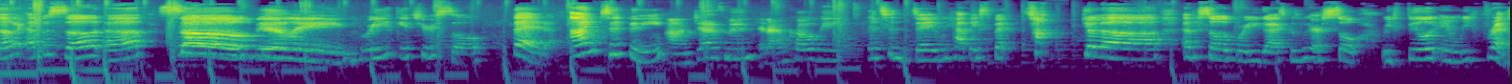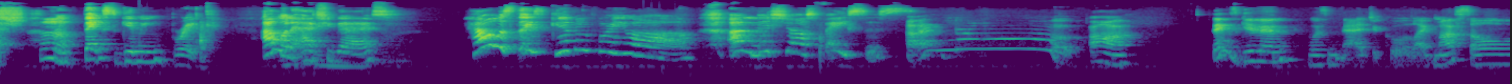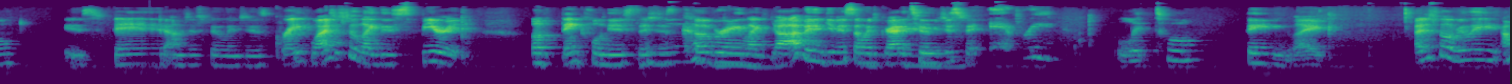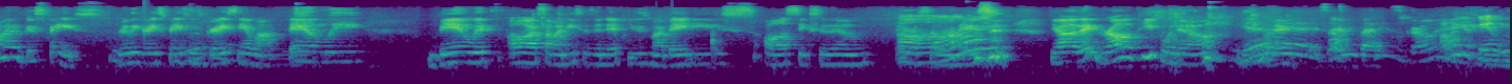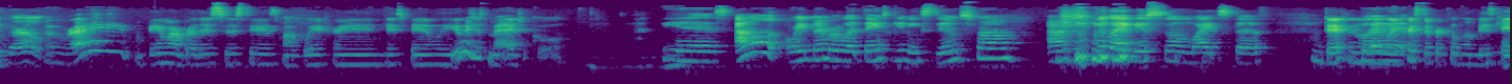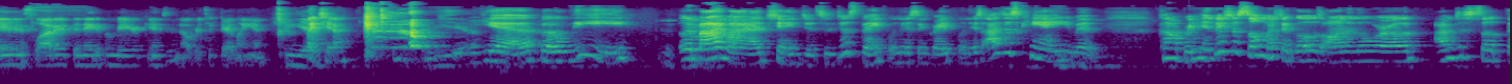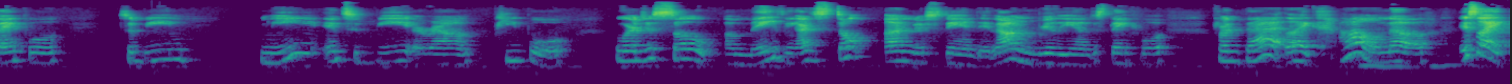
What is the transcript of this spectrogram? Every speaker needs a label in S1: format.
S1: another episode of
S2: Soul Filling.
S1: where you get your soul fed. I'm Tiffany,
S3: I'm Jasmine.
S2: And I'm Kobe.
S1: and today we have a spectacular episode for you guys because we are so refilled and refreshed
S3: Mm.
S1: from Thanksgiving break. I want to ask you guys, how was Thanksgiving for you all? I miss y'all's faces.
S3: I know. Oh, Thanksgiving was magical. Like my soul is fed. I'm just feeling just grateful. I just feel like this spirit of thankfulness that's just mm-hmm. covering. Like y'all, I've been giving so much gratitude just for every little thing. Like I just feel really. I'm in a good space. Really great space. It was great seeing my family. Being with, oh, I saw my nieces and nephews, my babies, all six of them. They were so amazing. Y'all, they grown people now.
S2: Yes, everybody's growing.
S1: All your family's grown.
S3: All right. Being my brothers, sisters, my boyfriend, his family. It was just magical.
S1: Yes, I don't remember what Thanksgiving stems from. I feel like it's some white stuff.
S3: Definitely when Christopher Columbus came and slaughtered the Native Americans and overtook their land.
S2: Yeah.
S3: But yeah.
S2: yeah.
S1: Yeah, but we, in my mind, I change it to just thankfulness and gratefulness. I just can't even comprehend. There's just so much that goes on in the world. I'm just so thankful to be me and to be around people who are just so amazing. I just don't understand it. And I'm really I'm just thankful for that. Like, I don't know. It's like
